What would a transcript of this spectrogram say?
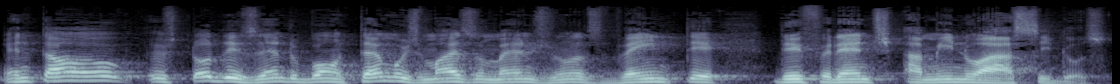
Então, eu estou dizendo, bom, temos mais ou menos uns 20 diferentes aminoácidos.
